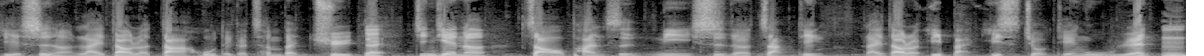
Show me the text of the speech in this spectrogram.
也是呢来到了大户的一个成本区，对，今天呢早盘是逆势的涨停，来到了一百一十九点五元，嗯，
